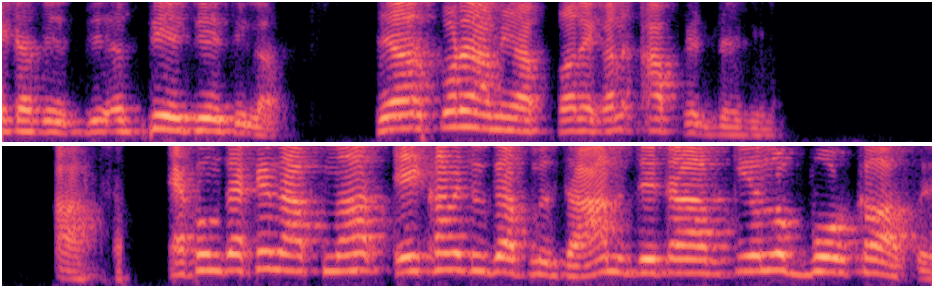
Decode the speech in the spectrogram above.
এটা দিয়ে দিয়ে দিলাম। দেওয়ার পরে আমি আপনার এখানে আপডেট দিয়ে দিলাম। আচ্ছা এখন দেখেন আপনার এখানে যদি আপনি যান, যেটা আর কি হলো, বোরখা আছে।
